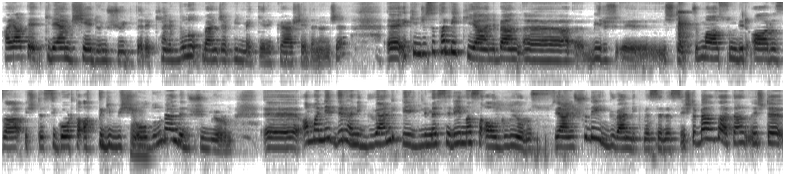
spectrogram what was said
hayatı etkileyen bir şeye dönüşüyor giderek. Hani bunu bence bilmek gerekiyor her şeyden önce. E, ikincisi tabii ki yani ben e, bir e, işte masum bir arıza işte sigorta attı gibi bir şey olduğunu ben de düşünmüyorum. E, ama nedir hani güvenlikle ilgili meseleyi nasıl algılıyoruz? Yani şu değil güvenlik meselesi. İşte ben zaten işte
